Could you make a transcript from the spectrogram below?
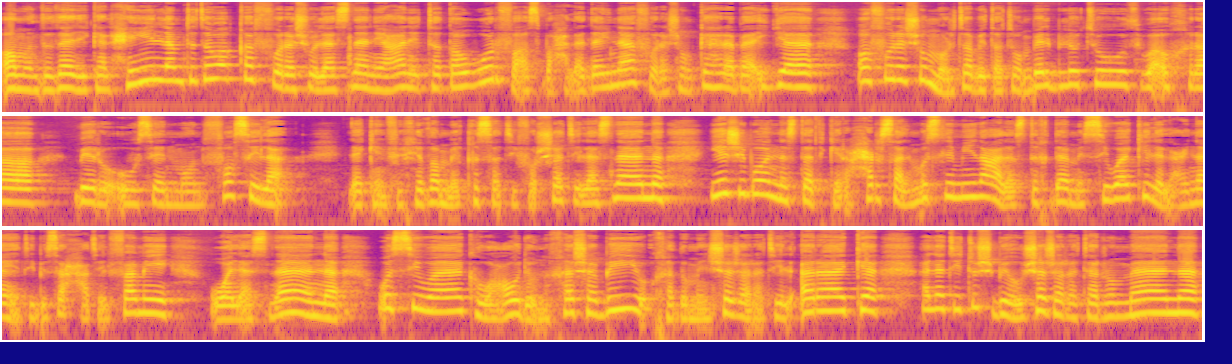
ومنذ ذلك الحين لم تتوقف فرش الأسنان عن التطور فأصبح لدينا فرش كهربائية وفرش مرتبطة بالبلوتوث وأخرى برؤوس منفصلة. لكن في خضم قصة فرشاة الأسنان يجب أن نستذكر حرص المسلمين على استخدام السواك للعناية بصحة الفم والأسنان. والسواك هو عود خشبي يؤخذ من شجرة الأراك التي تشبه شجرة الرمان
